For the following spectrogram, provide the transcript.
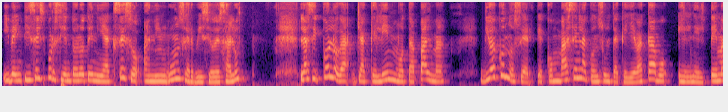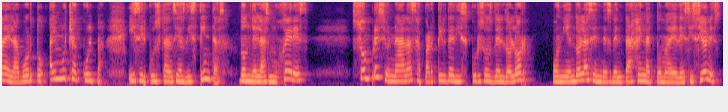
y 26% no tenía acceso a ningún servicio de salud. La psicóloga Jacqueline Mota Palma dio a conocer que con base en la consulta que lleva a cabo en el tema del aborto hay mucha culpa y circunstancias distintas, donde las mujeres son presionadas a partir de discursos del dolor, poniéndolas en desventaja en la toma de decisiones.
